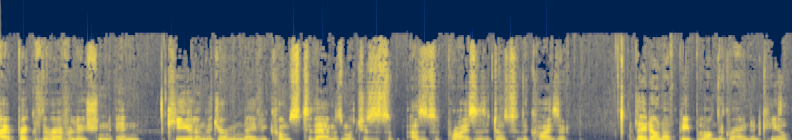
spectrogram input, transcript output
outbreak of the revolution in Kiel and the German Navy comes to them as much as a, as a surprise as it does to the Kaiser. They don't have people on the ground in Kiel.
